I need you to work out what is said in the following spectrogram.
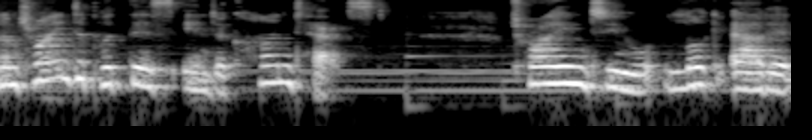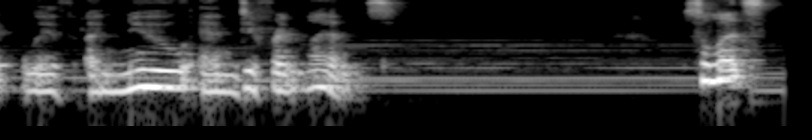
But I'm trying to put this into context, trying to look at it with a new and different lens. So let's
